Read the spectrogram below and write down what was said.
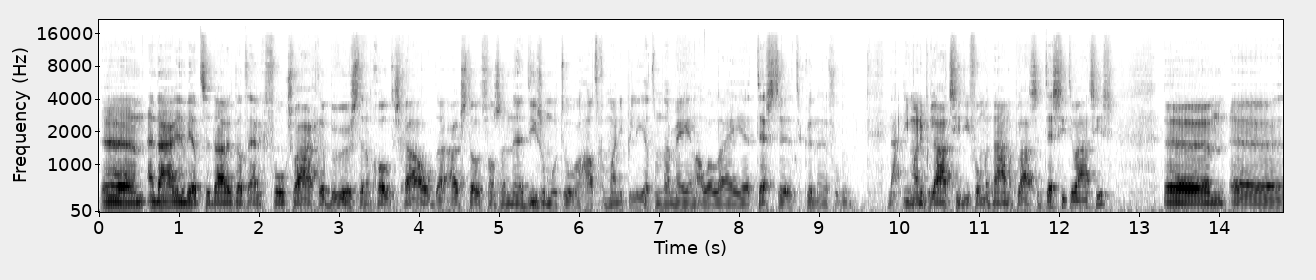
en daarin werd duidelijk dat eigenlijk Volkswagen bewust en op grote schaal de uitstoot van zijn dieselmotoren had gemanipuleerd. Om daarmee aan allerlei testen te kunnen voldoen. Nou, die manipulatie die vond met name plaats in testsituaties. Uh,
